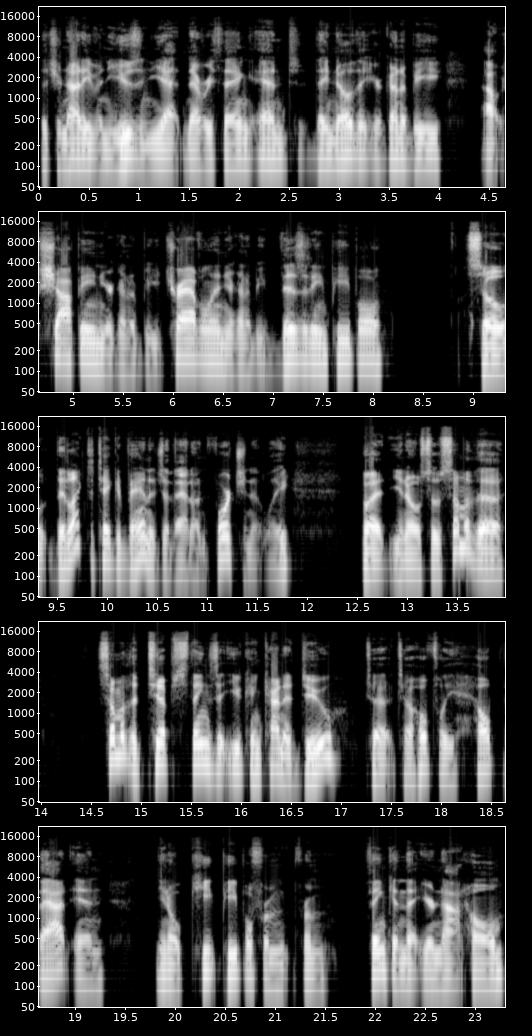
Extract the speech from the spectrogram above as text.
that you're not even using yet and everything, and they know that you're going to be out shopping, you're going to be traveling, you're going to be visiting people. So they like to take advantage of that, unfortunately. But you know, so some of the some of the tips, things that you can kind of do to to hopefully help that and you know keep people from from thinking that you're not home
